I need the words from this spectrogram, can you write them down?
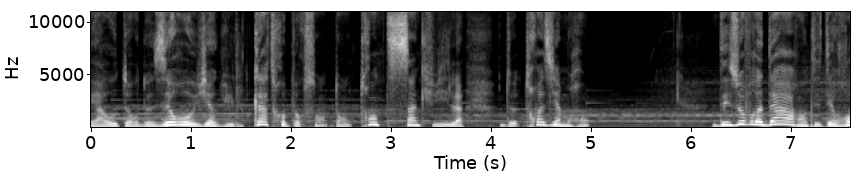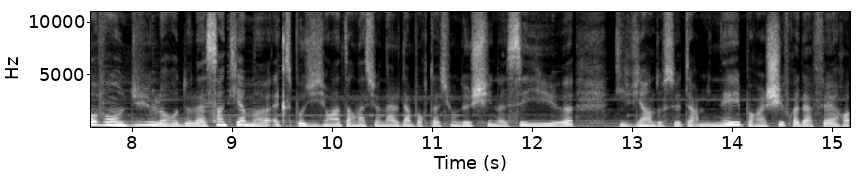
et à hauteur de 0,4% dans 35 villes de troisième rang. Des œuvres d'art ont été revendues lors de la cinquième exposition internationale d'importation de Chine CIE qui vient de se terminer pour un chiffre d'affaires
